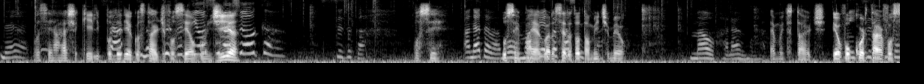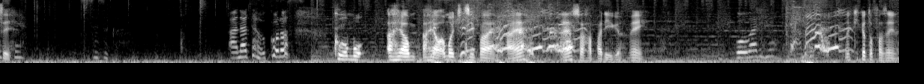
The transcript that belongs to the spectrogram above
ねえ Você acha que ele poderia gostar de você algum dia? 鈴鹿 Você, あなたはもう o senpai 魔剣 agora と será 化してしまう totalmente meu. 魔を払う者 É muito tarde. Eu vou cortar você. Como a real, a real amante de Senpai. Ah, é? Ah, é, sua rapariga. Vem. O que, que eu tô fazendo?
